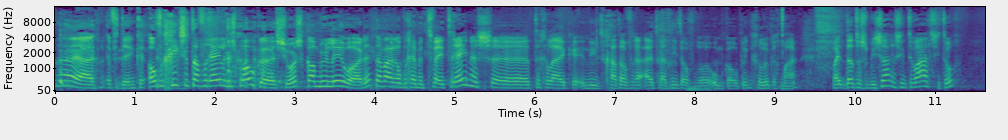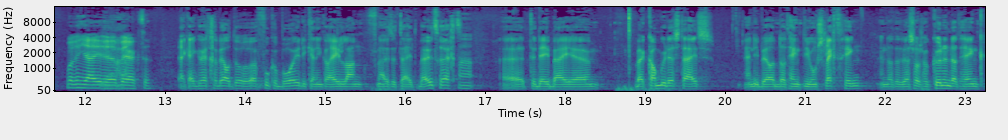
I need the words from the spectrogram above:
Nou ja, even denken. Over Griekse tafereelen gesproken, Sjors. Cambuur Leeuwarden. Daar waren op een gegeven moment twee trainers eh, tegelijk in dienst. Het gaat over, uiteraard niet over omkoping, gelukkig maar. Maar dat was een bizarre situatie, toch? Waarin jij eh, Ja. werkte. Ja, kijk, ik werd gebeld door uh, Fouke Boy. Die ken ik al heel lang vanuit de tijd bij Utrecht. Eh TD bij, eh bij Cambuur destijds. En die belde dat Henk de Jong slecht ging. En dat het best wel zou kunnen dat Henk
